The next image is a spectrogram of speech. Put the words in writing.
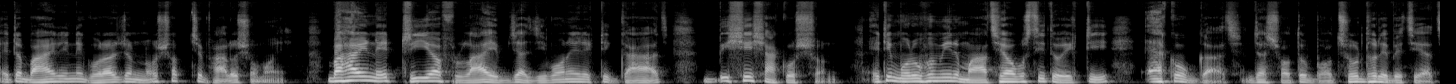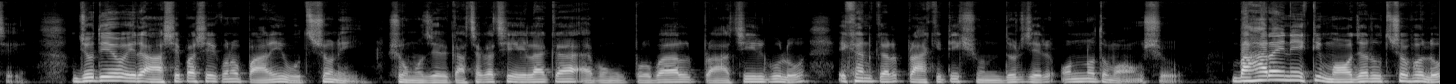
এটা বাহারিনে ঘোরার জন্য সবচেয়ে ভালো সময়। বাহারিনে ট্রি অফ লাইফ যা জীবনের একটি গাছ, বিশেষ আকর্ষণ। এটি মরুভূমির মাঝে অবস্থিত একটি একক গাছ, যা শত বছর ধরে বেঁচে আছে। যদিও এর আশেপাশে কোনো পানির উৎস নেই। সমুদ্রের কাছাকাছি এলাকা এবং প্রবাল প্রাচীরগুলো এখানকার প্রাকৃতিক সৌন্দর্যের অন্যতম অংশ। বাহারাইনে একটি মজার উৎসব হলো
